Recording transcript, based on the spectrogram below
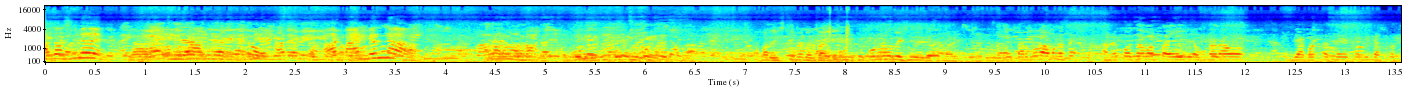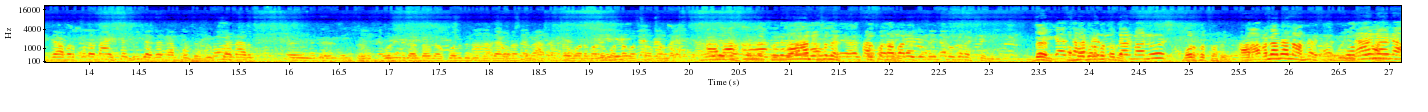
আচ্ছা। আর মানবেন আমার এস্টিমেটের বাইরে পনেরো বেশি হয়ে গেছে আমার তারপরে আমার কাছে আমি কথাবার্তা এই ওনারাও যা করতেছে টেলিকাস্ট করতেছে আমার পুরো না আইসা দুই জায়গার নাম বলছে। রূপসান আর আমি আপনার আপনার কি বলি? না না না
